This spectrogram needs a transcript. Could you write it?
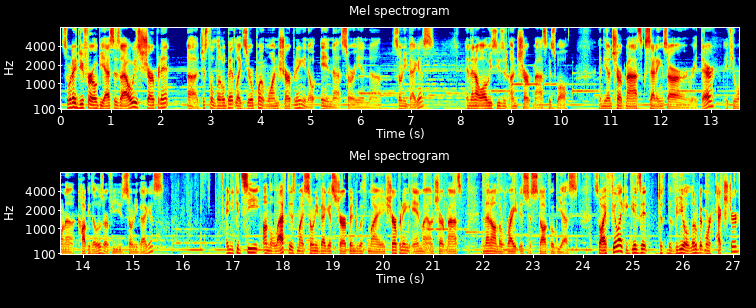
So what I do for OBS is I always sharpen it uh, just a little bit, like 0.1 sharpening, you know, in uh, sorry in uh, Sony Vegas, and then I'll always use an unsharp mask as well. And the unsharp mask settings are right there if you want to copy those or if you use Sony Vegas. And you can see on the left is my Sony Vegas sharpened with my sharpening and my unsharp mask. And then on the right is just stock OBS. So I feel like it gives it just the video a little bit more texture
